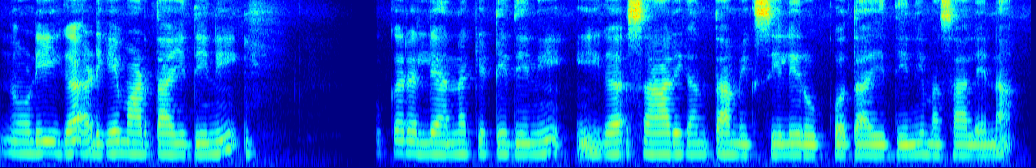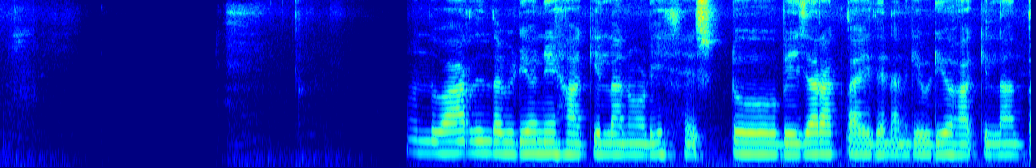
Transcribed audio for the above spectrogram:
ನೋಡಿ, ಈಗ ಅಡುಗೆ ಮಾಡ್ತಾ ಇದ್ದೀನಿ. ಕುಕ್ಕರಲ್ಲಿ ಅನ್ನಕ್ಕಿಟ್ಟಿದ್ದೀನಿ. ಈಗ ಸಾರಿಗಂತ ಮಿಕ್ಸಿಲಿ ರುಬ್ಕೋತಾ ಇದ್ದೀನಿ ಮಸಾಲೆನ. ಒಂದು ವಾರದಿಂದ ವಿಡಿಯೋನೇ ಹಾಕಿಲ್ಲ ನೋಡಿ. ಎಷ್ಟು ಬೇಜಾರಾಗ್ತಾ ಇದೆ ನನಗೆ ವಿಡಿಯೋ ಹಾಕಿಲ್ಲ ಅಂತ.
